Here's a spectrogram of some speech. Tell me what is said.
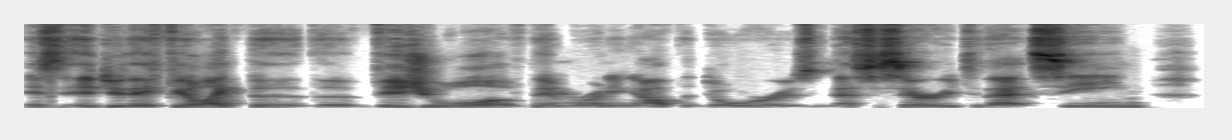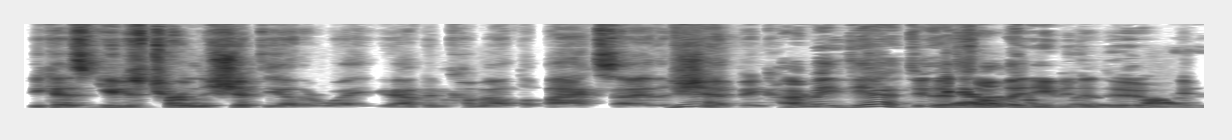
is it, do they feel like the the visual of them running out the door is necessary to that scene? Because you just turn the ship the other way. You have them come out the backside of the Yeah, ship and I mean, yeah, dude, that's all they needed to do. side.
